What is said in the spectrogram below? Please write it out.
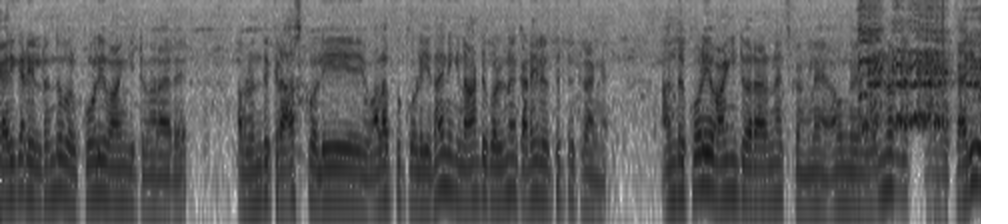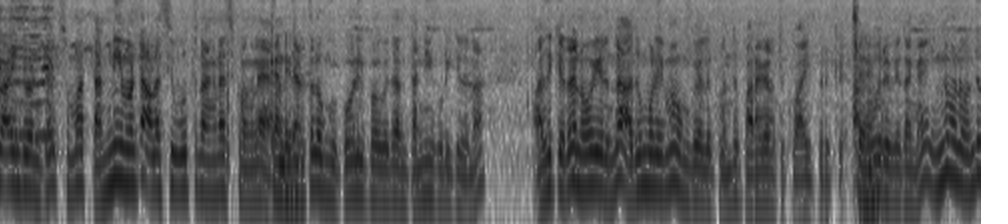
கறிக்கடையிலேருந்து ஒரு கோழி வாங்கிட்டு வராரு. அவர் வந்து கிராஸ் கோழி வளர்ப்பு கோழி தான் இன்னைக்கு நாட்டுக்கோழின்னு கடையில் வித்துட்டு இருக்கிறாங்க. அந்த கோழியை வாங்கிட்டு வராருன்னு வச்சுக்கோங்களேன். அவங்க ஒன்றும் இல்லை. கறி வாங்கிட்டு வந்துட்டு சும்மா தண்ணி மட்டும் அலசி ஊத்துனாங்கன்னு வச்சுக்கோங்களேன். அந்த இடத்துல உங்க கோழி போகுது அந்த தண்ணி குடிக்குதுன்னா அதுக்கு ஏதாவது நோய் இருந்தா அது மூலியமா உங்களுக்கு வந்து பரகறதுக்கு வாய்ப்பு இருக்கு. அது ஒரு விதங்க. இன்னொன்னு வந்து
